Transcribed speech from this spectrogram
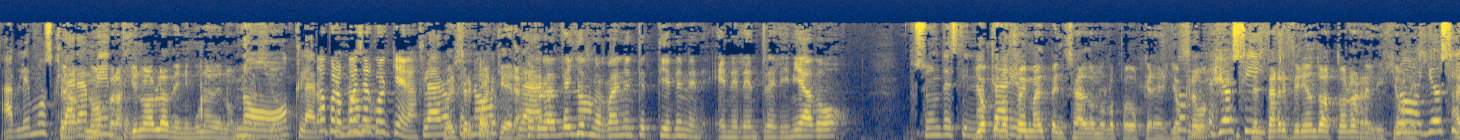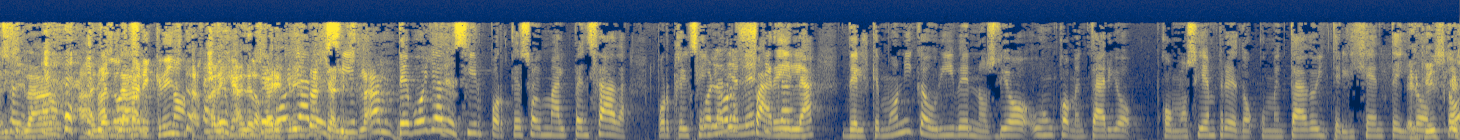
hablemos claramente. no, pero aquí no habla de ninguna denominación. No, claro. No, pero que puede ser cualquiera. Claro Puede que ser no, cualquiera. claro Pero las leyes no. normalmente tienen en, en el entrelineado Pues un Yo destinatario. que no soy mal pensado no lo puedo creer. Yo No, creo yo sí. se está refiriendo a todas las religiones. No, yo sí al soy- Islam, no. al A los Islam, por ejemplo. te voy, a y al decir, Islam. te voy a decir por qué soy mal pensada. Porque el señor. Farela, del que Mónica Uribe nos dio un comentario, como siempre, documentado, inteligente y El que dice que docto.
